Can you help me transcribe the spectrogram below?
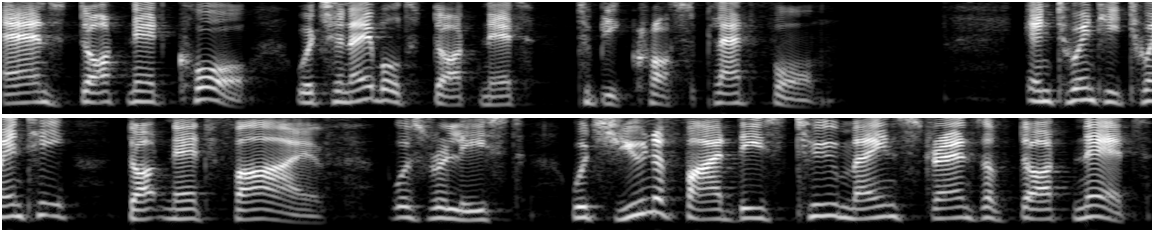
and .NET Core, which enabled .NET to be cross-platform. In 2020, .NET 5 was released, which unified these two main strands of .NET.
